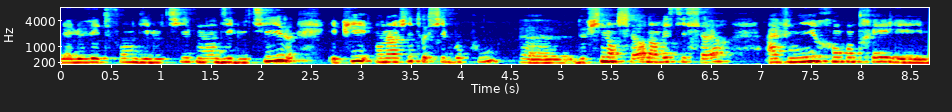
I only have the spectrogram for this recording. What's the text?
la levée de fonds dilutive, non dilutive, et puis on invite aussi beaucoup de financeurs, d'investisseurs à venir rencontrer les,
